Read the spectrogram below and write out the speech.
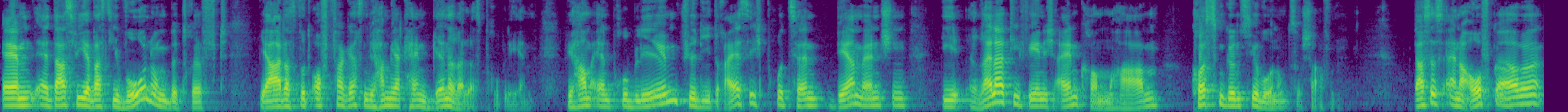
ähm, äh, dass wir, was die Wohnung betrifft, ja, das wird oft vergessen, wir haben ja kein generelles Problem. Wir haben ein Problem für die 30 Prozent der Menschen, die relativ wenig Einkommen haben, kostengünstige Wohnungen zu schaffen. Das ist eine Aufgabe,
